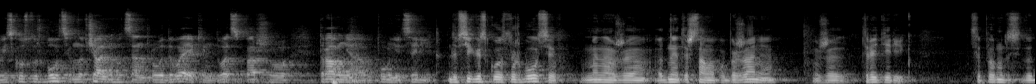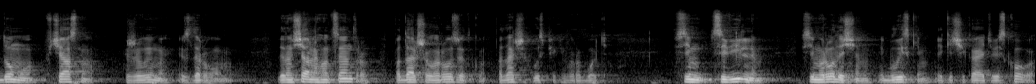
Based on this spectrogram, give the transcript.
військовослужбовців навчального центру ВДВ, яким 21 травня виповнюється рік. Для всіх військовослужбовців в мене вже одне те ж саме побажання вже третій рік. Це повернутися додому вчасно, живими і здоровими. До навчального центру, подальшого розвитку, подальших успіхів в роботі. Всім цивільним, всім родичам і близьким, які чекають військових,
